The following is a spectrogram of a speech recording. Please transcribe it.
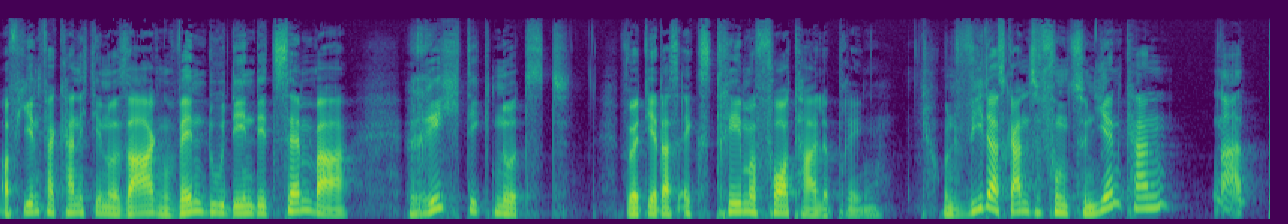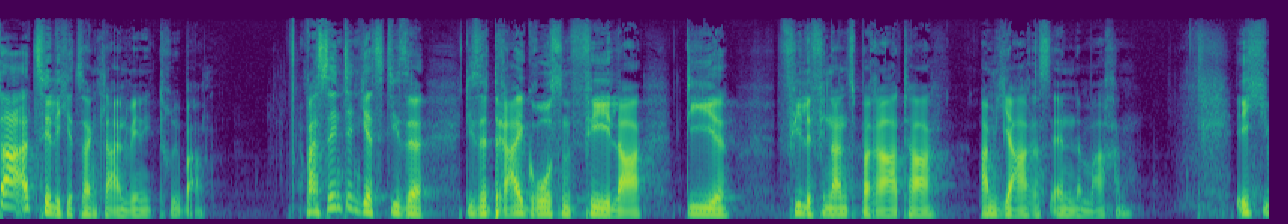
Auf jeden Fall kann ich dir nur sagen, wenn du den Dezember richtig nutzt, wird dir das extreme Vorteile bringen. Und wie das Ganze funktionieren kann, na, da erzähle ich jetzt ein klein wenig drüber. Was sind denn jetzt diese, diese drei großen Fehler, die viele Finanzberater am Jahresende machen? Ich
